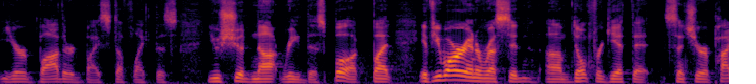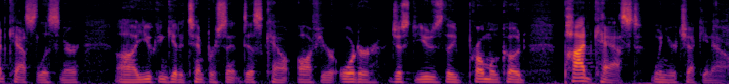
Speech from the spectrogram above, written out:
you're bothered by stuff like this, you should not read this book. But if you are interested, um, don't forget that since you're a podcast listener, uh, you can get a 10% discount off your order. Just use the promo code podcast when you're checking out.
